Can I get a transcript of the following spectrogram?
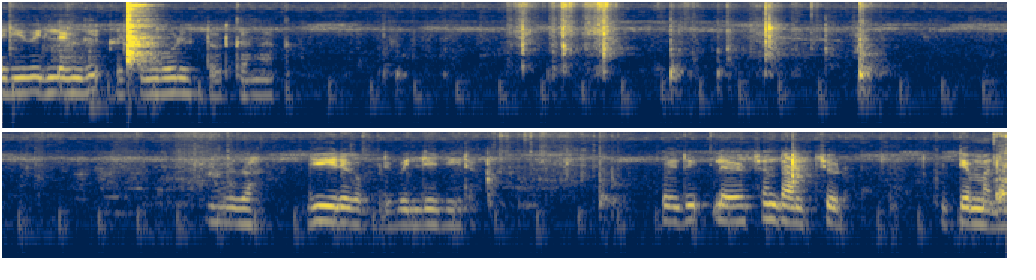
എരിവില്ലെങ്കിൽ ഏറ്റവും കൂടി ഇട്ട് കൊടുക്കാം നോക്കാം ഇതാ ജീരകപ്പൊടി വലിയ ജീരകം. അപ്പോൾ ഇത് ലേശം തളിച്ചിടും. കിട്ടിയ മതി.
